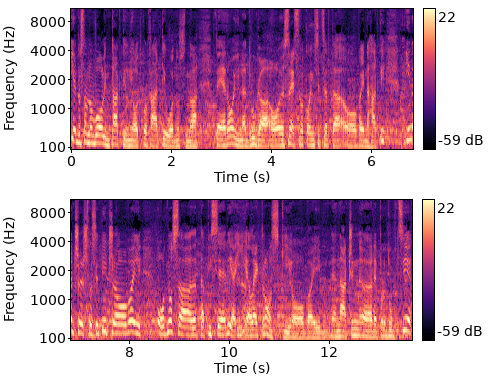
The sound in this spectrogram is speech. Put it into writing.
jednostavno volim taktilni otpor hartije u odnosu na pero i na druga o, sredstva kojim se crta ovaj na hartiji. Inače što se tiče ovaj odnosa tapiserija i elektronski ovaj način e, reprodukcije,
